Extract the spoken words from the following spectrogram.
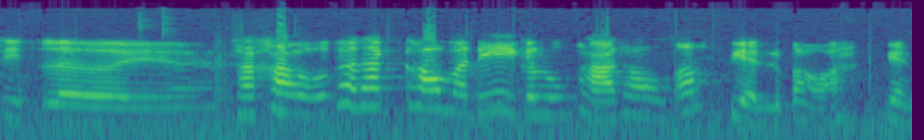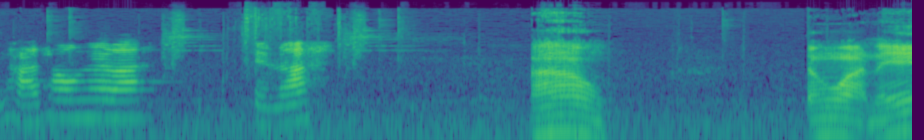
สิทธิ์เลย ถ้าเข้าก็ถ้าเข้ามาดิก็รู้พาทองอ๋อเปลี่ยนหรือเปล่าวะเปลี่ยนพาทองใช่ปะเห็นปะอ้าว จังหวะนี้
